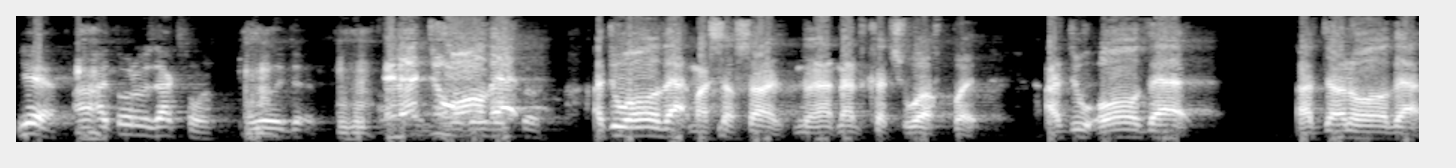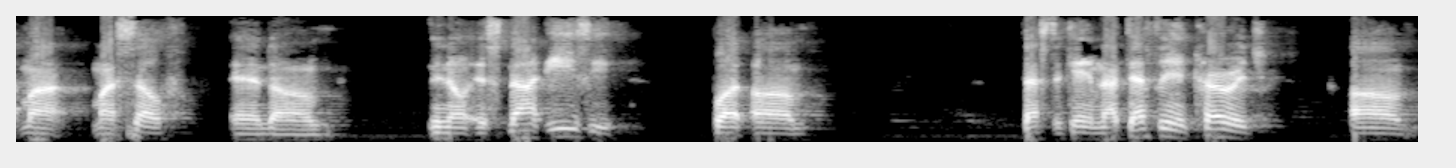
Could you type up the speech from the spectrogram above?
Yeah, mm-hmm. I, I, thought it was excellent. I mm-hmm. really did. Mm-hmm. And I do all that. I do all of that myself. Sorry, not, not to cut you off, but I do all of that. I've done all of that my myself, and um, you know it's not easy, but um, that's the game. And I definitely encourage um,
